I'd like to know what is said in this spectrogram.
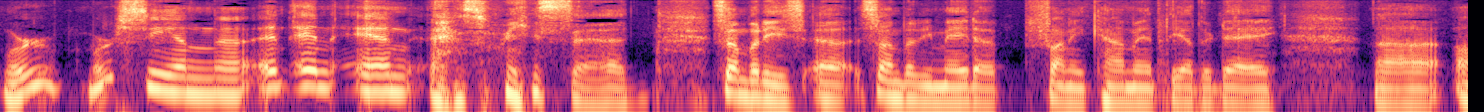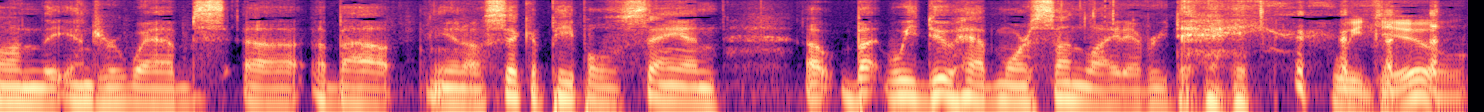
we're we're seeing uh, and and and as we said, somebody's uh, somebody made a funny comment the other day uh, on the interwebs uh, about you know sick of people saying, uh, but we do have more sunlight every day. We do.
